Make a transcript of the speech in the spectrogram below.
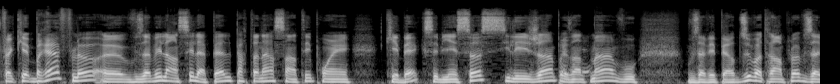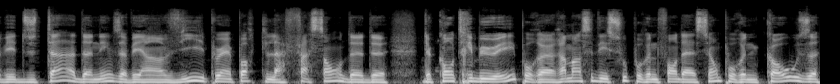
Fait que bref, là, euh, vous avez lancé l'appel partenaire santé.québec, c'est bien ça. Si les gens présentement vous vous avez perdu votre emploi, vous avez du temps à donner, vous avez envie, peu importe la façon de de, de contribuer pour euh, ramasser des sous pour une fondation, pour une cause,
